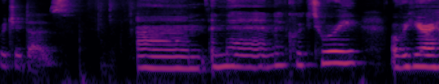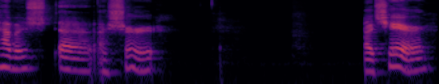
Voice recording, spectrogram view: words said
Which it does. Um, and then a quick toury. Over here I have a, uh, a shirt. A chair.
